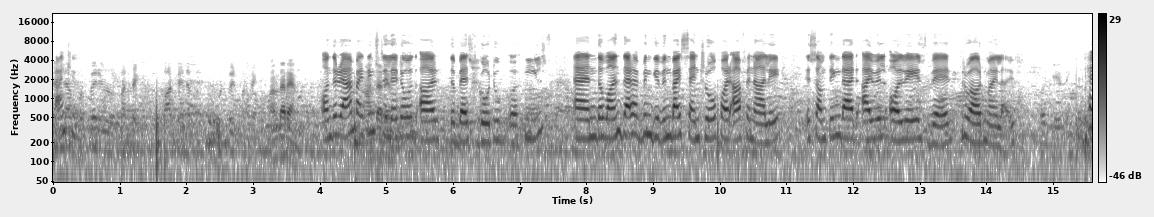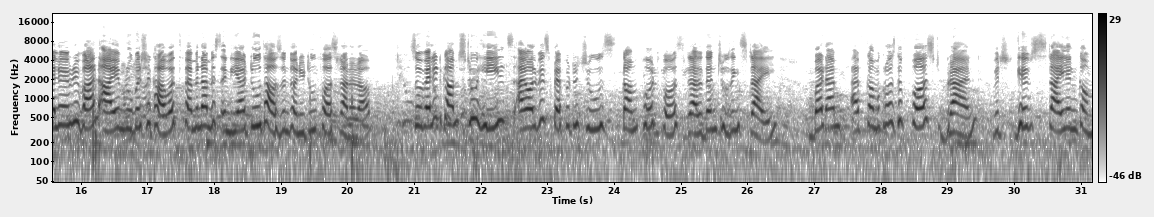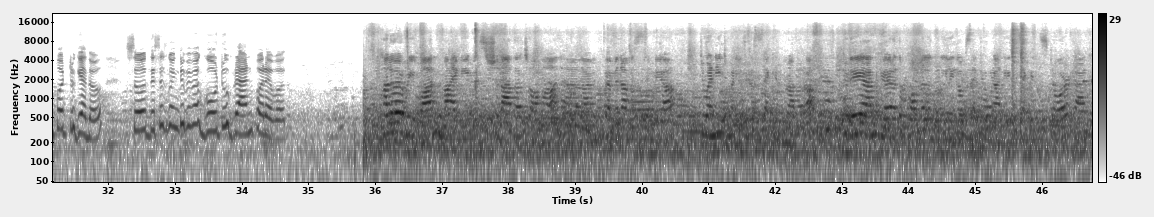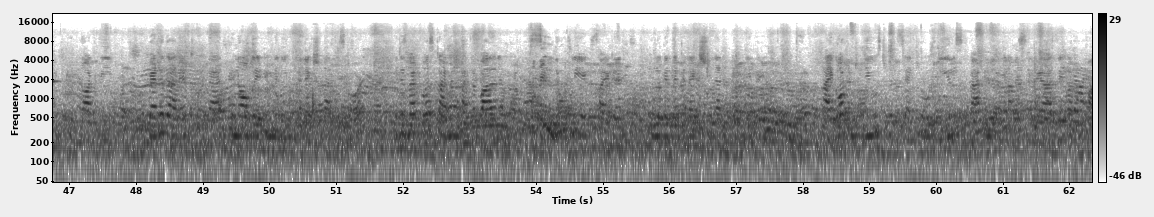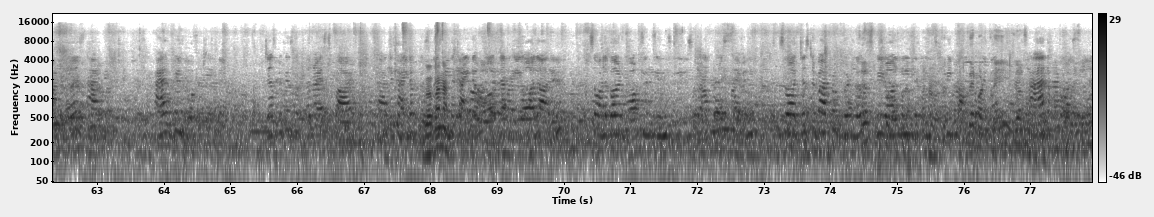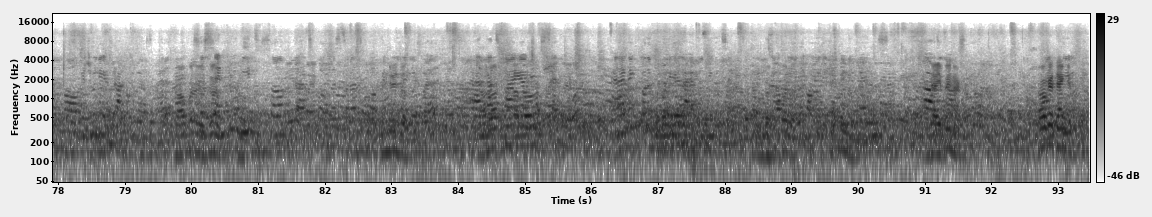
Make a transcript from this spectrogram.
Thank you. On the ramp. On the ramp, I think stilettos are the best go-to uh, heels, and the ones that have been given by Centro for our finale is something that I will always wear throughout my life. Hello everyone, I am Rubal Shekhawat, Femina Miss India 2022 first runner-up. So when it comes to heels, I always prefer to choose comfort first rather than choosing style. But I'm, I've come across the first brand which gives style and comfort together. So this is going to be my go-to brand forever. Hello everyone, my name is Shinata Chauhan and I'm Femina Miss India 2022 second runner-up. Today I'm here at the formal unveiling of Centro Grande's second store and could not be better than it than inaugurating the new collection at the store. It is my first time in Hyderabad and I'm absolutely excited to look at the collection and everything. I got introduced to the Centro Heels back in Femina Miss India as they were our partners and I have been working with them just because of the best part, uh, the kind of business and the kind of work that we all are in. It's all about walking in heels 24-7. So just about from good looks, we all need to be comfortable and of course visually attractive as well. So Centro needs serve that purpose for us perfectly really well and that's why I chose Centro. And I think for the whole year I will be with Centro. To different. Okay, thank you.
